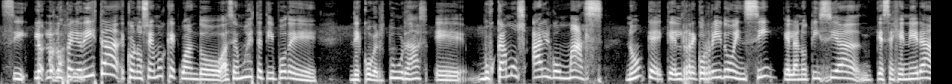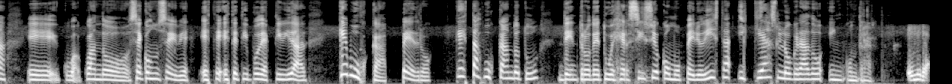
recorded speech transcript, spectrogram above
Sí, los periodistas conocemos que cuando hacemos este tipo de, de coberturas, eh, buscamos algo más. ¿no? Que, que, el recorrido en sí, que la noticia que se genera eh, cuando se concebe este, este tipo de actividad. ¿Qué busca, Pedro? ¿Qué estás buscando tú dentro de tu ejercicio como periodista y qué has logrado encontrar? Eh, mira,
